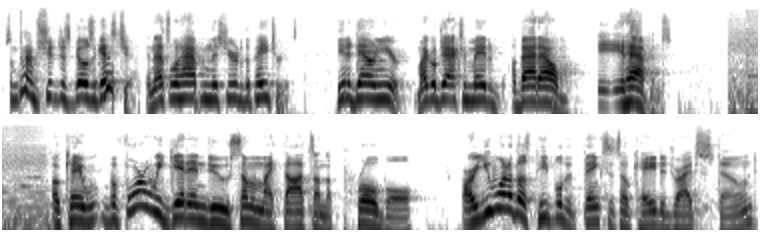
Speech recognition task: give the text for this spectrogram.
Sometimes shit just goes against you. And that's what happened this year to the Patriots. He had a down year. Michael Jackson made a bad album. It happens. Okay, before we get into some of my thoughts on the Pro Bowl, are you one of those people that thinks it's okay to drive stoned?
